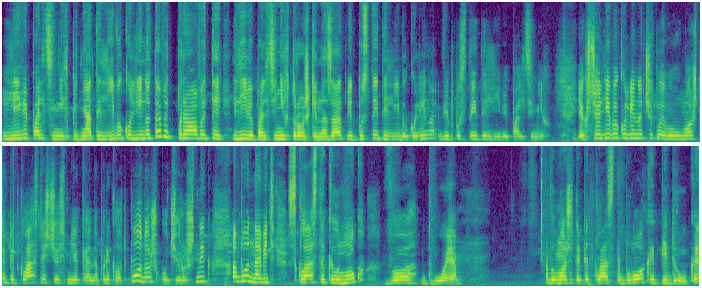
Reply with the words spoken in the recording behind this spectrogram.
ліві пальці ніг, підняти ліве коліно та відправити ліві пальці ніг трошки назад, відпустити ліве коліно, відпустити ліві пальці ніг. Якщо ліве коліно чутливе, ви можете підкласти щось м'яке, наприклад, подушку чи рушник, або навіть скласти килимок вдвоє. Ви можете підкласти блоки під руки.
